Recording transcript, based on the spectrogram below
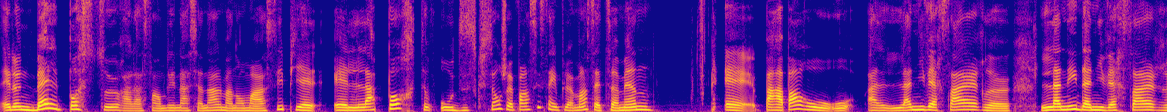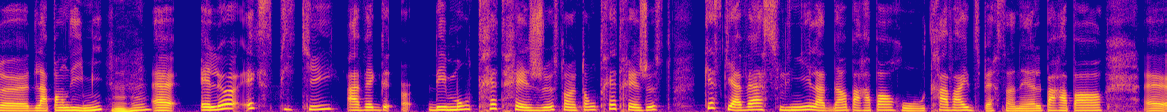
Elle a une belle posture à l'Assemblée nationale, Manon Massé, puis elle, elle apporte aux discussions. Je vais penser simplement cette semaine euh, par rapport au, au- à l'anniversaire, euh, l'année d'anniversaire euh, de la pandémie. Mhm. Euh, elle a expliqué avec des mots très, très justes, un ton très, très juste, qu'est-ce qu'il y avait à souligner là-dedans par rapport au travail du personnel, par rapport euh,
